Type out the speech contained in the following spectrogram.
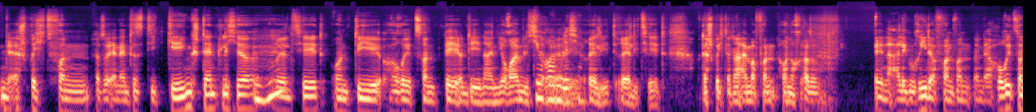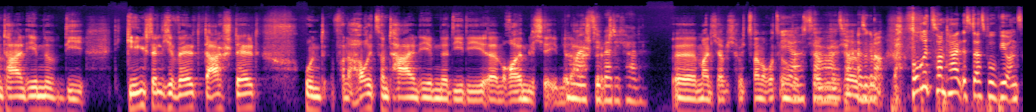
Ja, er spricht von, also er nennt es die gegenständliche mhm. Realität und die Horizont, nee, und die, nein, die räumliche, die räumliche. Realität. Und er spricht dann einmal von auch noch, also in der Allegorie davon, von der horizontalen Ebene, die die gegenständliche Welt darstellt und von der horizontalen Ebene, die die ähm, räumliche Ebene du meinst darstellt. die vertikale? Äh, meine ich, habe ich, hab ich zweimal horizontal. Ja, zweimal. Also genau. Horizontal ist das, wo wir uns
